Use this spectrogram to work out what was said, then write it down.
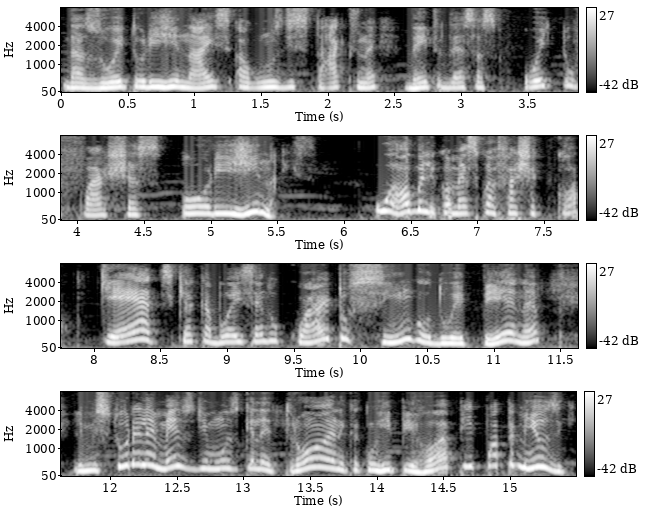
das oito originais, alguns destaques, né? Dentro dessas oito faixas originais. O álbum ele começa com a faixa Copcat, que acabou aí sendo o quarto single do EP, né? Ele mistura elementos de música eletrônica com hip hop e pop music.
